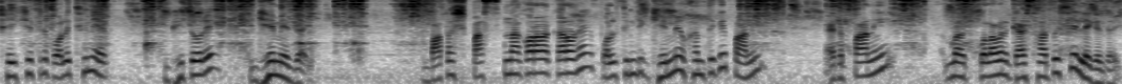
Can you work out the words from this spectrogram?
সেই ক্ষেত্রে পলিথিনের ভিতরে ঘেমে যায়। বাতাস পাস না করার কারণে পলিথিনটি ঘেমে ওখান থেকে পানি, একটা পানি মানে কলামের গায়ে সারফেসে লেগে যায়।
